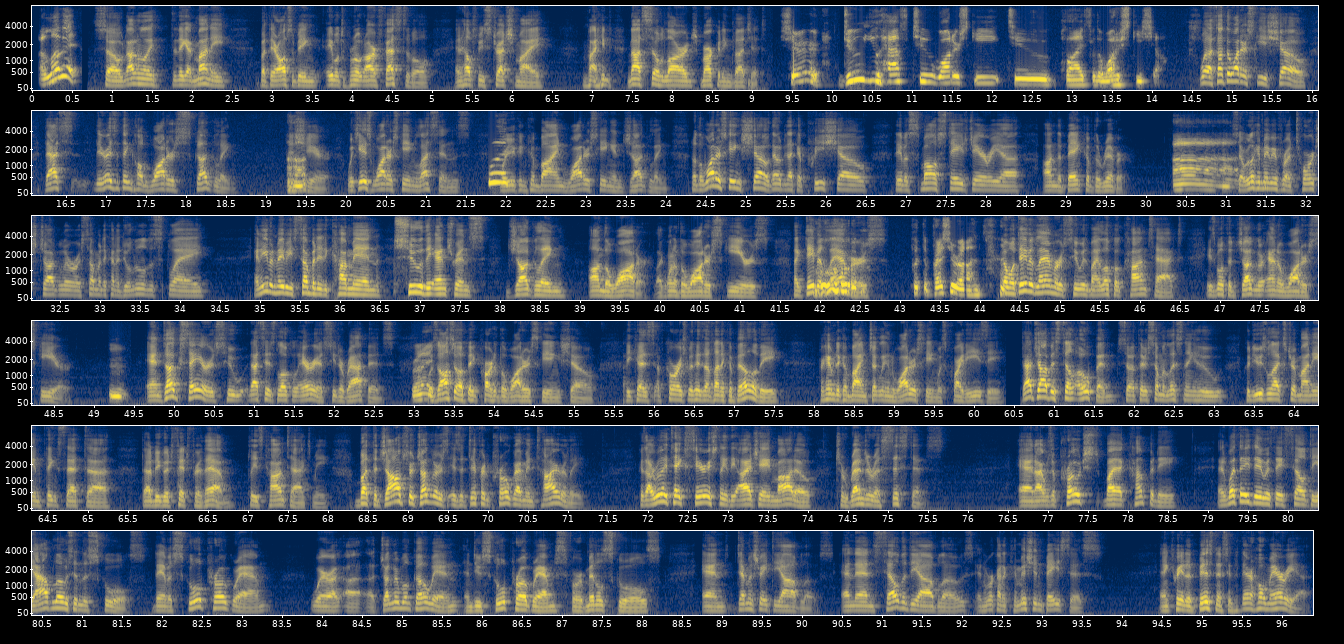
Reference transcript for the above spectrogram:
I love it. So not only do they get money, but they're also being able to promote our festival, and helps me stretch my my not so large marketing budget. Sure. Do you have to water ski to apply for the water ski show? Well, it's not the water ski show. That's there is a thing called water scuggling this Uh-huh. year, which is water skiing lessons What? where you can combine water skiing and juggling. Now, the water skiing show that would be like a pre-show. They have a small staged area on the bank of the river, Ah. So we're looking maybe for a torch juggler or someone to kind of do a little display, and even maybe somebody to come in to the entrance juggling on the water, like one of the water skiers, like David Ooh. Lammers. Put the pressure on. No, well, David Lammers, who is my local contact, is both a juggler and a water skier. Mm. And Doug Sayers, who that's his local area, Cedar Rapids, Right. was also a big part of the water skiing show because, of course, with his athletic ability, for him to combine juggling and water skiing was quite easy. That job is still open, so if there's someone listening who could use a little extra money and thinks that uh, that would be a good fit for them, please contact me. But the Jobs for Jugglers is a different program entirely because I really take seriously the IJA motto to render assistance. And I was approached by a company, and what they do is they sell Diablos in the schools. They have a school program where a, a juggler will go in and do school programs for middle schools and demonstrate Diablos, and then sell the Diablos and work on a commission basis and create a business in their home area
